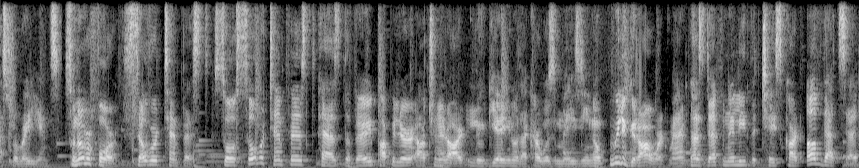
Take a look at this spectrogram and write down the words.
Astral Radiance. So number four, Silver Tempest. So Silver Tempest has the very popular alternate art Lugia. You know, that card was amazing. You know, really good artwork, man. That's definitely the chase card of that set.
